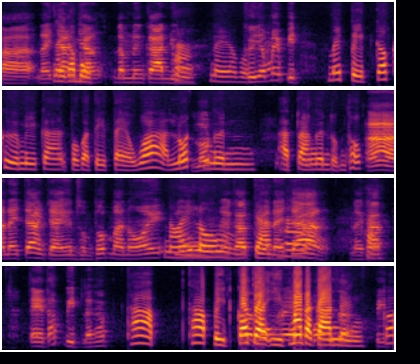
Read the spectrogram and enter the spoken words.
อ่านายจ้างในระบบยังดำเนินการอยู่ค่ะในระบบคือยังไม่ปิด ไม่ปิดก็คือมีการปกติแต่ว่าลดลด เงินอัตราเงินสมทบ อ่านายจ้างจ่ายเงินสมทบมาน้อยน้อยลงนะครับจาช่กวยนายห้าจ้างนะครับค่ะแต่ถ้าปิดแล้วครับ ถ้าถ้าปิดก็จะอีกมาตรการหนึ่ง ปิดก็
